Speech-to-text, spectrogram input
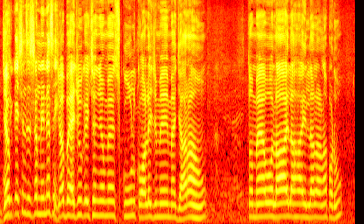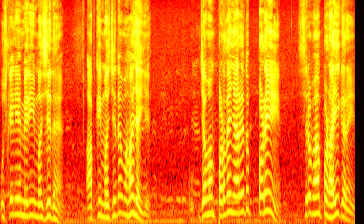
जब एजुकेशन सिस्टम नहीं ना सही। जब एजुकेशन जो मैं स्कूल कॉलेज में मैं जा रहा हूँ तो मैं वो ला इलाहा इल्लल्लाह ना पढ़ूँ उसके लिए मेरी मस्जिद है। आपकी मस्जिद है वहाँ जाइए। जब हम पढ़ने जा रहे हैं तो पढ़ें सिर्फ़ हम पढ़ाई करें।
